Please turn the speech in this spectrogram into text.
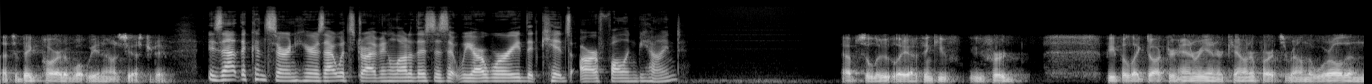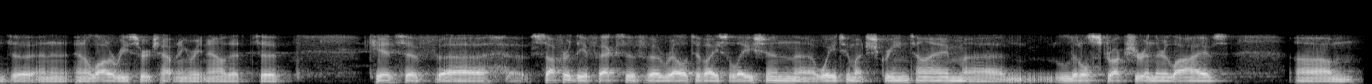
that's a big part of what we announced yesterday. Is that the concern here? Is that what's driving a lot of this? Is that we are worried that kids are falling behind? Absolutely. I think you've you've heard people like Dr. Henry and her counterparts around the world, and uh, and, and, a lot of research happening right now that uh, kids have uh, suffered the effects of uh, relative isolation, uh, way too much screen time, uh, little structure in their lives. Um,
